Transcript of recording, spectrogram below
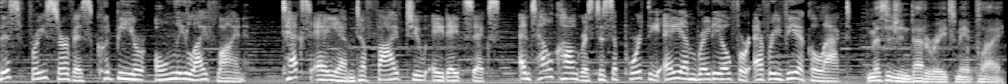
this free service could be your only lifeline. Text AM to 52886 and tell Congress to support the AM Radio for Every Vehicle Act. Message and data rates may apply.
